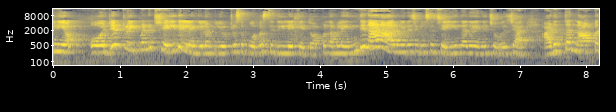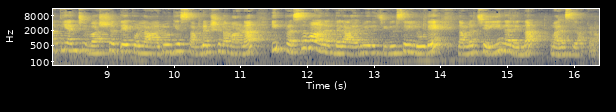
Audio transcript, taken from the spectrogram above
ഇനിയോ ഒരു ട്രീറ്റ്മെന്റ് ചെയ്തില്ലെങ്കിലും യൂട്രസ് പൂർവസ്ഥിതിയിലേക്ക് എത്തും. അപ്പോൾ നമ്മൾ എന്തിനാണ് ആയുർവേദ ചികിത്സ ചെയ്യുന്നത് എന്ന് ചോദിച്ചാൽ അടുത്ത നാൽപ്പത്തിയഞ്ച് വർഷത്തേക്കുള്ള ആരോഗ്യ സംരക്ഷണമാണ് ഈ പ്രസവാനന്തര ആയുർവേദ ചികിത്സയിലൂടെ നമ്മൾ ചെയ്യുന്നതെന്ന് മനസ്സിലാക്കണം.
